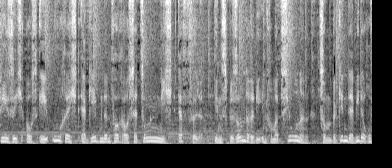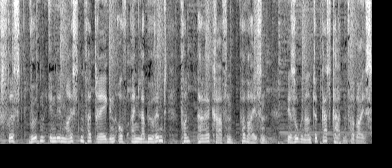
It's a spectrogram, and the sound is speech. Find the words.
die sich aus EU-Recht ergebenden Voraussetzungen nicht erfüllen. Insbesondere die Informationen zum Beginn der Widerrufsfrist würden in den meisten Verträgen auf ein Labyrinth von Paragraphen verweisen der sogenannte Kaskadenverweis,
